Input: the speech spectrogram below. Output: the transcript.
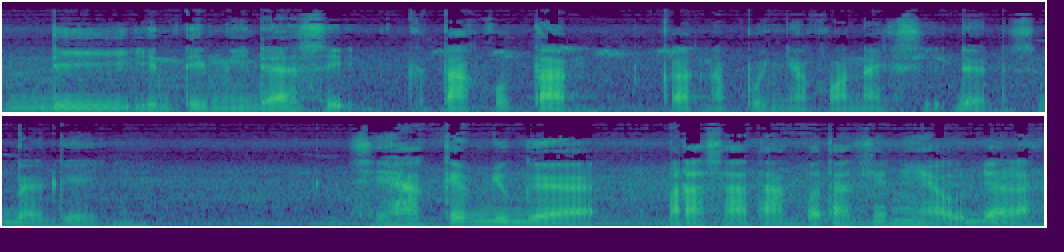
diintimidasi ketakutan karena punya koneksi dan sebagainya si hakim juga merasa takut akhirnya ya udahlah.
